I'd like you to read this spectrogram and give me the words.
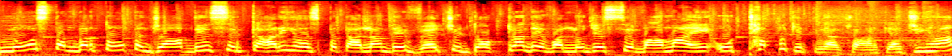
9 ਸਤੰਬਰ ਤੋਂ ਪੰਜਾਬ ਦੇ ਸਰਕਾਰੀ ਹਸਪਤਾਲਾਂ ਦੇ ਵਿੱਚ ਡਾਕਟਰਾਂ ਦੇ ਵੱਲੋਂ ਜੋ ਸੇਵਾਵਾਂ ਏ ਉਹ ਠੱਪ ਕੀਤੀਆਂ ਜਾਣਗੀਆਂ। ਜੀ ਹਾਂ,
